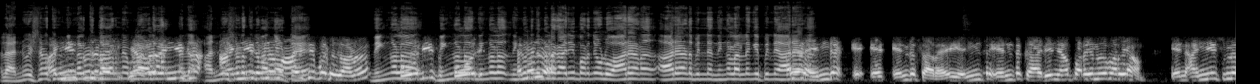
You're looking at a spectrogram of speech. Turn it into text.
അല്ല അന്വേഷണത്തിൽ നിങ്ങൾക്ക് ധാരണയുള്ള അന്വേഷണത്തിൽ അന്വേഷണം വന്നോട്ടെ. നിങ്ങൾ നിങ്ങൾ നിങ്ങൾ നിങ്ങൾ നിങ്ങളുടെ കാര്യം പറഞ്ഞോളൂ. ആരാണ് ആരാണ് പിന്നെ? നിങ്ങൾ അല്ലെങ്കിൽ പിന്നെ ആരാണ്? എന്റെ സാറേ എന്റെ എന്റെ കാര്യം ഞാൻ പറയുന്നത് പറയാം. അന്വേഷണ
